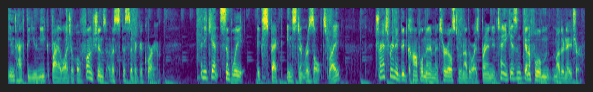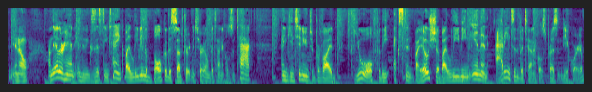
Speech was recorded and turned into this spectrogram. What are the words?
impact the unique biological functions of a specific aquarium. And you can't simply expect instant results, right? Transferring a good complement of materials to an otherwise brand new tank isn't going to fool Mother Nature, you know? On the other hand, in an existing tank, by leaving the bulk of the substrate material and botanicals intact, and continuing to provide fuel for the extant biotia by leaving in and adding to the botanicals present in the aquarium,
